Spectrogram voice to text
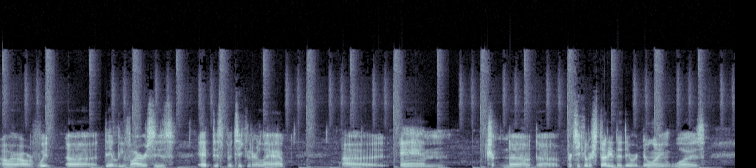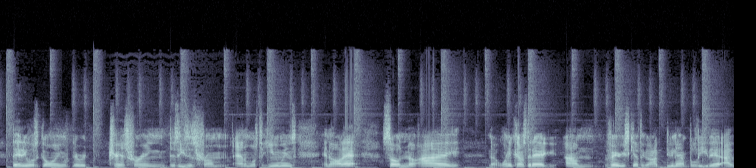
or, or with uh, deadly viruses at this particular lab. Uh, and the the particular study that they were doing was that it was going they were transferring diseases from animals to humans and all that. So no, I no when it comes to that, I'm very skeptical. I do not believe that. I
